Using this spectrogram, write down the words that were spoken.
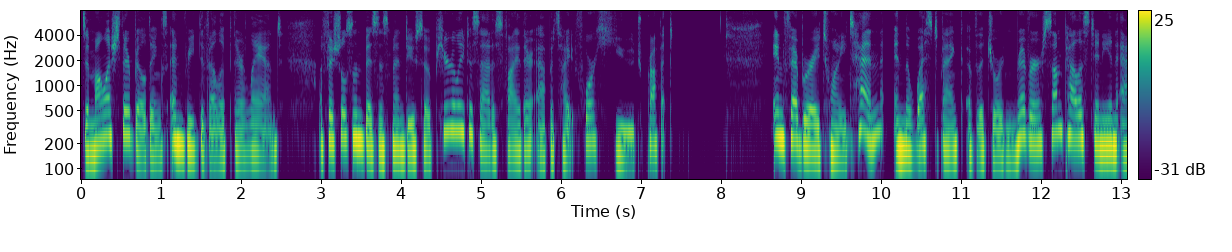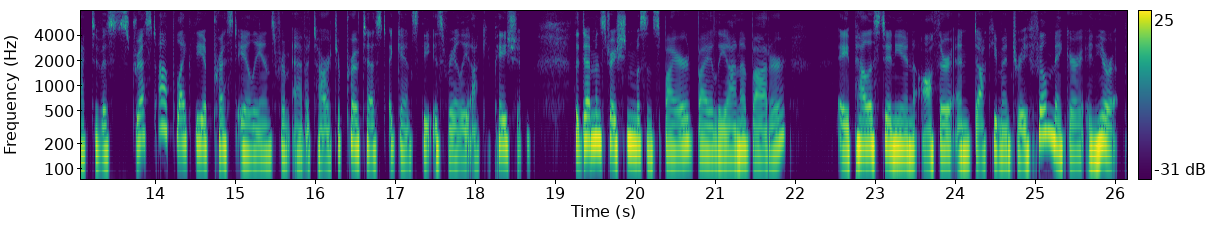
demolish their buildings, and redevelop their land. Officials and businessmen do so purely to satisfy their appetite for huge profit. In February 2010, in the West Bank of the Jordan River, some Palestinian activists dressed up like the oppressed aliens from Avatar to protest against the Israeli occupation. The demonstration was inspired by Liana Badr, a Palestinian author and documentary filmmaker in Europe.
